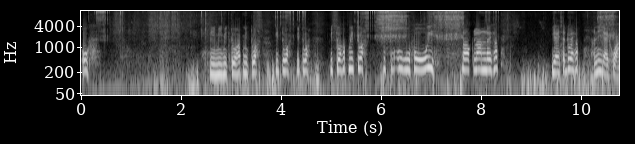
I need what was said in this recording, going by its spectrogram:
โอ้มีมีมีตัวครับมีตัว มีตัว มีตัว มีตัวครับมีตัวมีตัวโอ้โหลอกลันเลยครับ ใหญ่ซะด้วยครับ อันนี้ใหญ่กว่า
